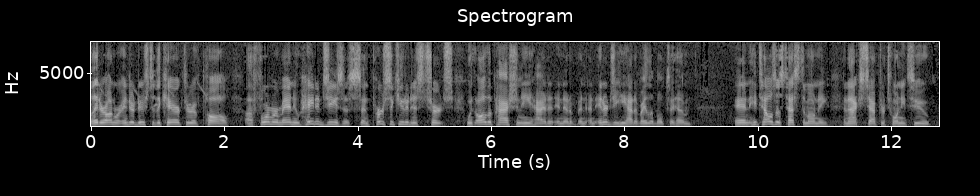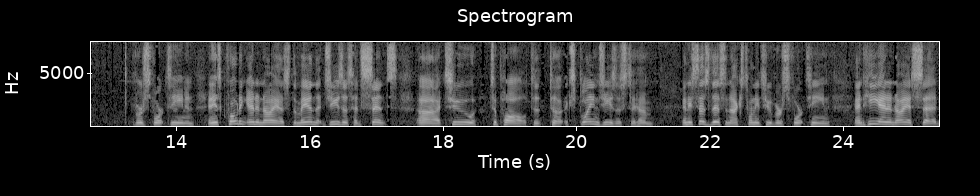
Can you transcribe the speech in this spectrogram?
Later on, we're introduced to the character of Paul, a former man who hated Jesus and persecuted his church with all the passion he had and, and, energy he had available to him. And he tells his testimony in Acts chapter 22, verse 14. And, and he's quoting Ananias, the man that Jesus had sent uh, to, to Paul to, to explain Jesus to him. And he says this in Acts 22, verse 14. And he, Ananias, said,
